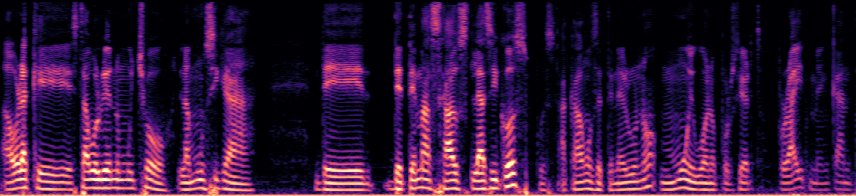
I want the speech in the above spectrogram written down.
Ahora que está volviendo mucho la música de, de temas house clásicos, pues acabamos de tener uno muy bueno, por cierto. Bright, me encanta.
